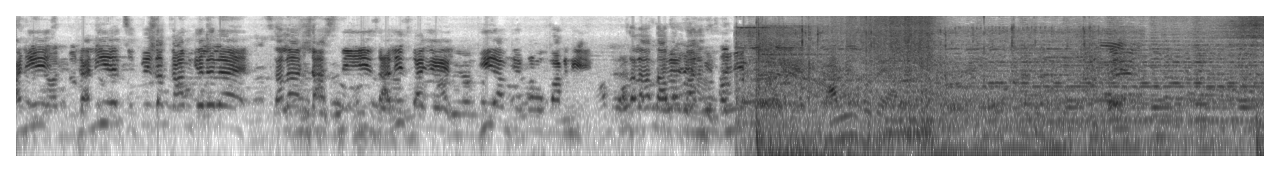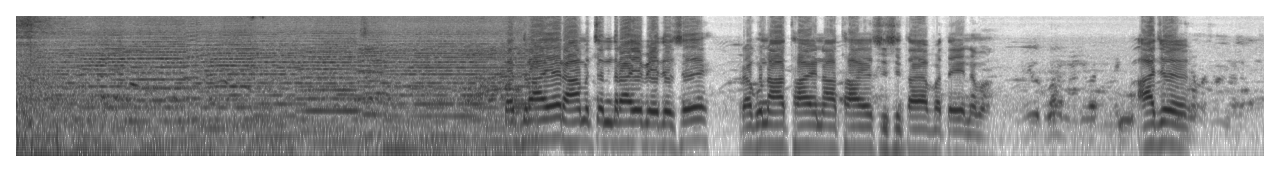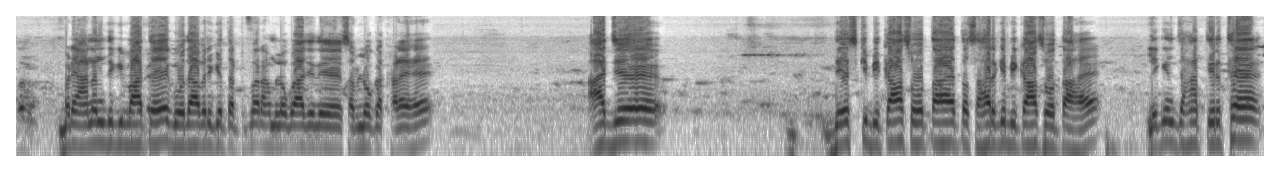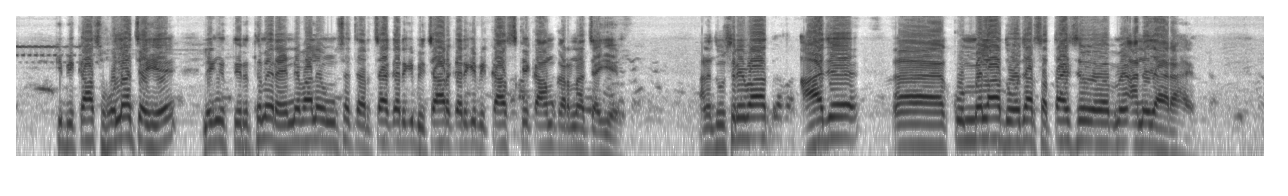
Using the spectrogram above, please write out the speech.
आणि ज्यांनी हे चुकीचं काम केलेलं आहे त्याला शास्ती ही झालीच पाहिजे. ही आमची प्रमुख मागणी आहे. आपण मागणी भद्राय रामचंद्राय वेद से रघुनाथाय नाथाय शिशिताय पते नमः। आज बड़े आनंद की बात है, गोदावरी के तट पर हम लोग आज सब लोग खड़े हैं। आज देश की विकास होता है तो शहर की विकास होता है, लेकिन जहाँ तीर्थ की विकास होना चाहिए, लेकिन तीर्थ में रहने वाले उनसे चर्चा करके, विचार करके विकास के काम करना चाहिए। और दूसरी बात, आज कुंभ मेला 2027 में आने जा रहा है।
